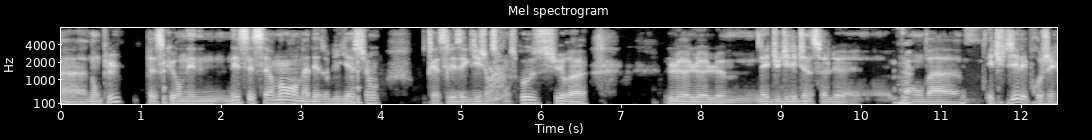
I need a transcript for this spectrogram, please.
euh, non plus parce qu'on est nécessairement on a des obligations. En tout cas, c'est les exigences qu'on se pose sur euh, le, le, le les due diligence. Le, On va étudier les projets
